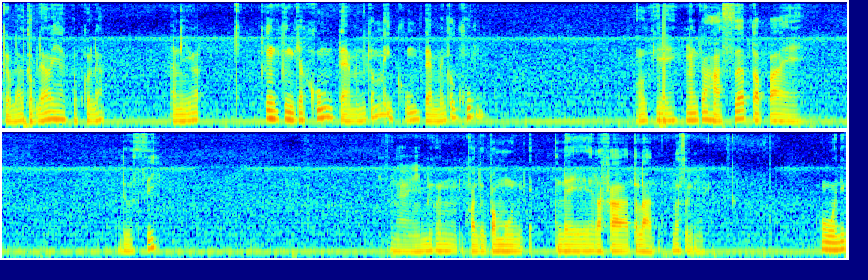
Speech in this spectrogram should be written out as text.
เกือบแล้วเกือบแล้วไอ้เหี้ยเกือบกดแล้ว อันนี้ก็กึ่งกึ่งจะคุ้ม แต่มันก็ไม่คุ้ม แต่มันก็คุ้ม โอเคงั้นก็หาเซิร์ฟต่อไป ดูสิ ไหนมีคนขอดูประมูลอะไรราคาตลาดล่าสุดหน่อยโอ้นี่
